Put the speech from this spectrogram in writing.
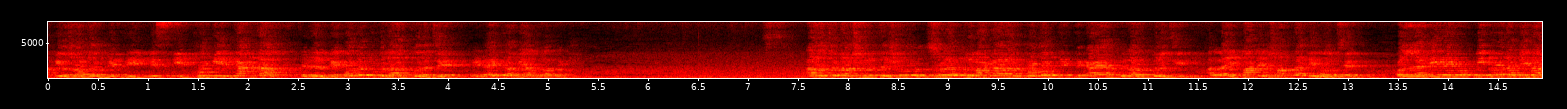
আত্মীয় স্বজন, নেত্রী, মিসকিন, ফকির কাঙ্গাল এদেরকে কতটুকু দান করেছে, এটাই তো আমি আল্লাহ দেখি। আলোচনা শুরুতে সুরাতুল বাকারার প্রথম দিক থেকে আয়াত তেলাওয়াত করেছি। আল্লাহ ইমানের সংজ্ঞা দিয়ে বলছেন আল্লাযীনা ইউমিনুনা বিমা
